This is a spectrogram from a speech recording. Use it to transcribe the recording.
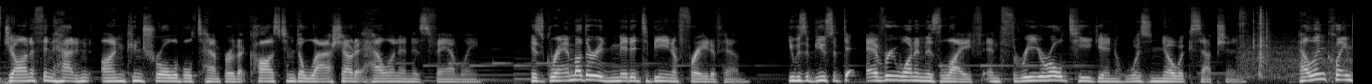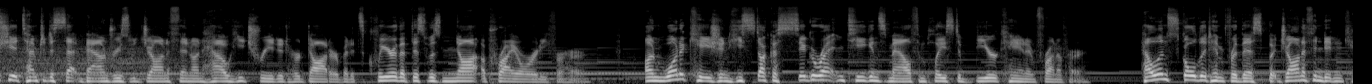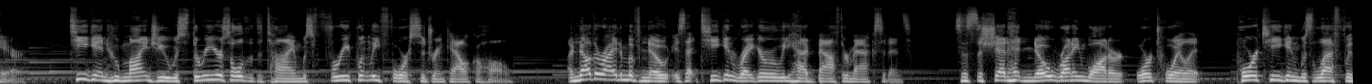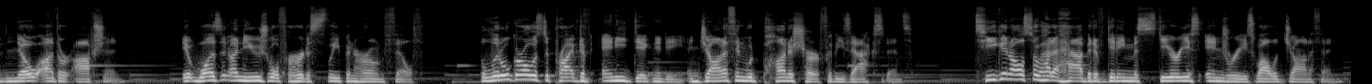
Jonathan had an uncontrollable temper that caused him to lash out at Helen and his family. His grandmother admitted to being afraid of him. He was abusive to everyone in his life, and three year old Teghan was no exception. Helen claims she attempted to set boundaries with Jonathan on how he treated her daughter, but it's clear that this was not a priority for her. On one occasion, he stuck a cigarette in Teghan's mouth and placed a beer can in front of her. Helen scolded him for this, but Jonathan didn't care. Teghan, who mind you was three years old at the time, was frequently forced to drink alcohol. Another item of note is that Teghan regularly had bathroom accidents. Since the shed had no running water or toilet, poor Teghan was left with no other option. It wasn't unusual for her to sleep in her own filth. The little girl was deprived of any dignity, and Jonathan would punish her for these accidents. Teghan also had a habit of getting mysterious injuries while with Jonathan.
